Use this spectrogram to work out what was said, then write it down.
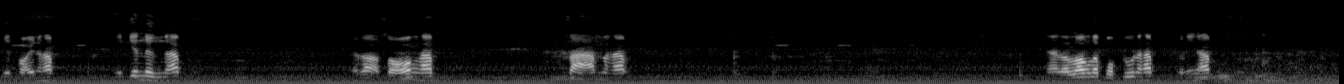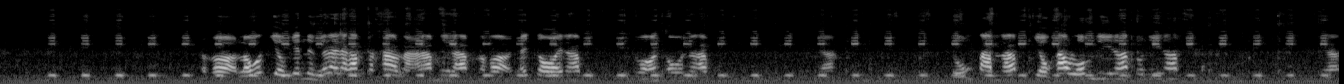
เกียร์ถอยนะครับเกียร์หนึ่งนะครับ แล้วก็สองครับสามนะครับนะเราลองระบบดูนะครับ ตัวนี้ครับ แล้วก็เราก็เกี่ยวเกียร์หนึ่งก็ได้นะครับถ้าข้าวหนาครับนี่นะครับ แล้วก็ใช้จอยนะครับตัวออนโทนนะครับสูงต่ำนะครับ เกี่ยวข้าวล้มดีนะครับ ตัวนี้นะครับนะ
